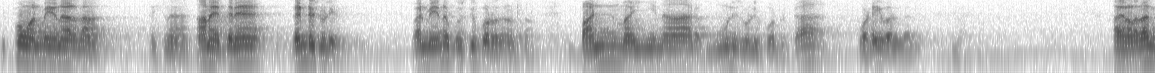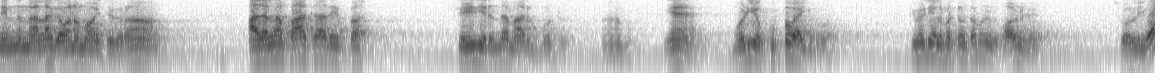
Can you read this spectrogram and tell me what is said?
இப்போ வன்மையினார் தான். ஆனா எத்தனை? ரெண்டு சொல்லி வன்மையினா குஸ்தி போடுறதுன்னு அர்த்தம். பண்மையினார் மூணு சொல்லி போட்டுட்டா கொடை வல்லல் அதனாலதான் இன்னும் நல்லா கவனமா வச்சுக்கிறோம். அதெல்லாம் பார்க்காத இப்ப செய்தி இருந்தா மார்க் போட்டு ஆமா. ஏன்? மொழியை குப்பை வாங்கி போவோம் வெளியில மட்டும் தமிழ் வாழ்க. சொல்லியோ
